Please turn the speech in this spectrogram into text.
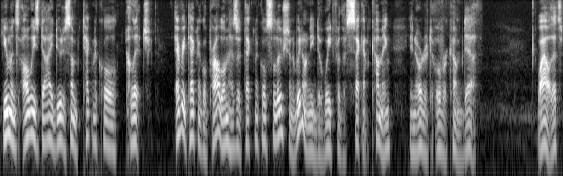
Humans always die due to some technical glitch Every technical problem has a technical solution. We don't need to wait for the second coming in order to overcome death. Wow, that's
